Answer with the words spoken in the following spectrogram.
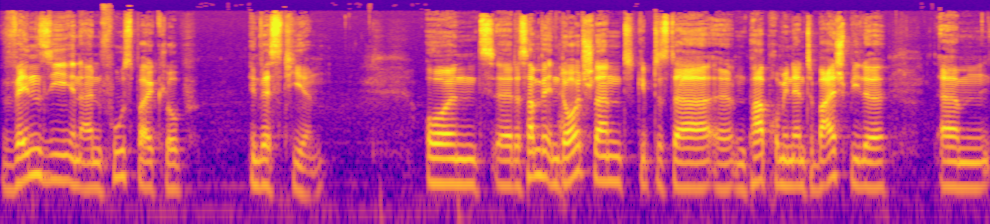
wenn sie in einen Fußballclub investieren? Und äh, das haben wir in ja. Deutschland, gibt es da äh, ein paar prominente Beispiele. Ähm,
